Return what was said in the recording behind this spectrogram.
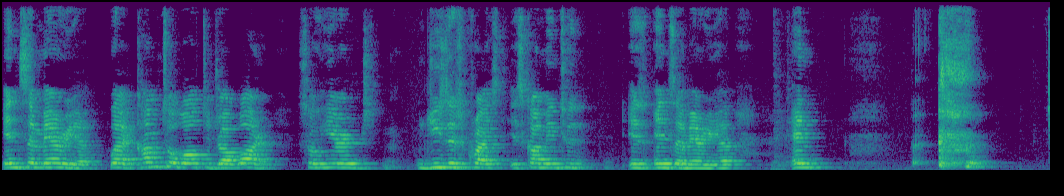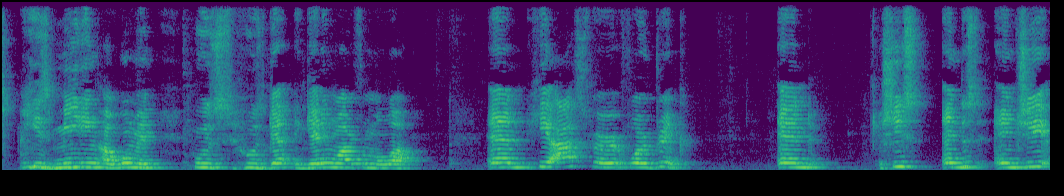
in Samaria who had come to a well to draw water. So here, Jesus Christ is coming to is in Samaria, and he's meeting a woman who's who's get, getting water from a well, and he asks her for a drink, and she's and this and she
